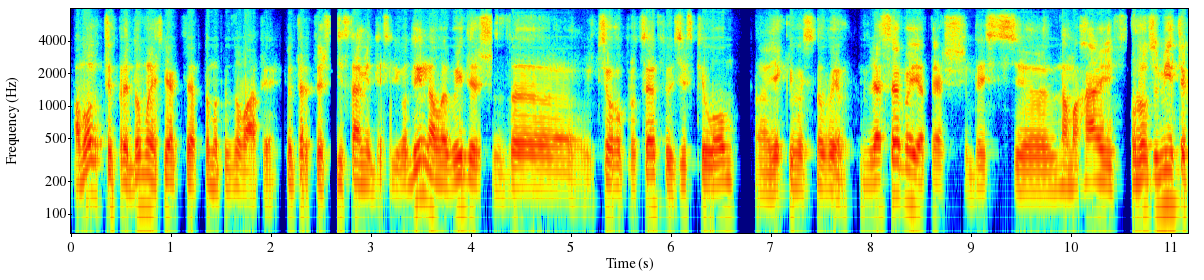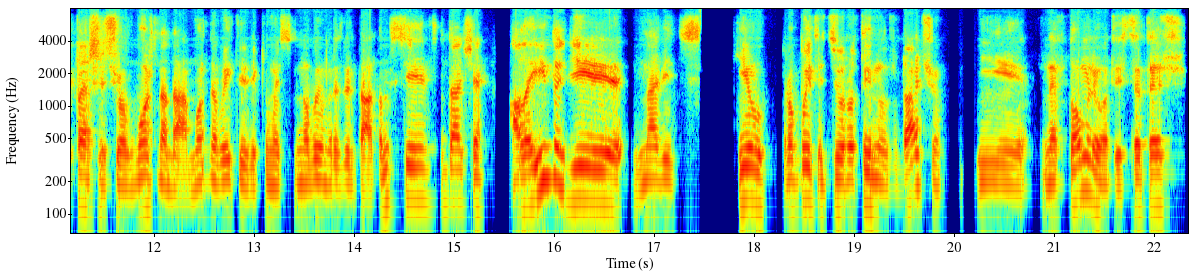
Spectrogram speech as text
або ти придумаєш, як це автоматизувати. Витратиш ті самі 10 годин, але вийдеш з е, цього процесу зі скілом е, якимось новим. Для себе я теж десь е, намагаюсь розуміти перше, що можна да, можна вийти з якимось новим результатом з цієї задачі, але іноді навіть скіл робити цю рутинну задачу і не втомлюватись, це теж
